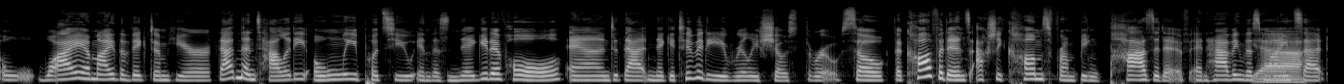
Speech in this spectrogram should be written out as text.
Why am I the victim here? That mentality only puts you in this negative hole and that negativity really shows through. So the confidence actually comes from being positive and having this yeah. mindset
